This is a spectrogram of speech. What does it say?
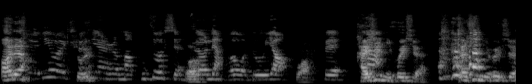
因为成年人嘛，不做选择，两个我都要哇。对，还是你会选，还是你会选。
